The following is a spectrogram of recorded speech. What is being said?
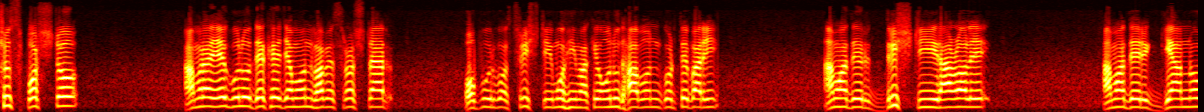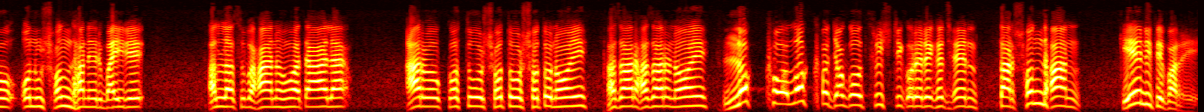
সুস্পষ্ট। আমরা এগুলো দেখে যেমনভাবে স্রষ্টার অপূর্ব সৃষ্টি মহিমাকে অনুধাবন করতে পারি আমাদের দৃষ্টির আড়ালে, আমাদের জ্ঞান ও অনুসন্ধানের বাইরে আল্লাহ সুবাহান হুয়া তাআলা আরও কত শত শত নয়, হাজার হাজার নয়, লক্ষ লক্ষ জগৎ সৃষ্টি করে রেখেছেন, তার সন্ধান কে নিতে পারে?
